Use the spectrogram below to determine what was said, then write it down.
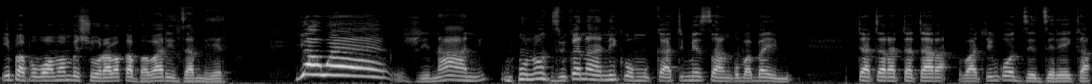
Ipapo vamambeshora vakabva varidza mhere. Yowe! Zvinani? Munonzwikananiko mukati mesango baba imi? Tatara tatara vachingodzedzereka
